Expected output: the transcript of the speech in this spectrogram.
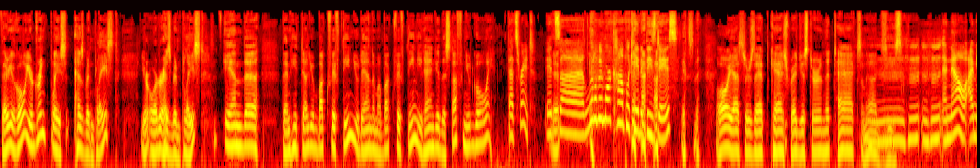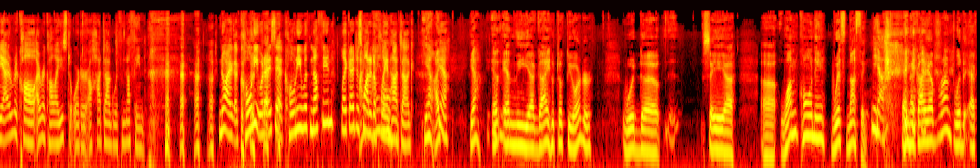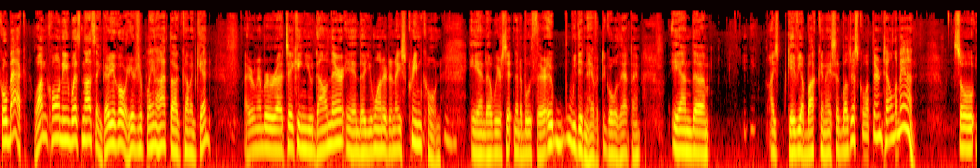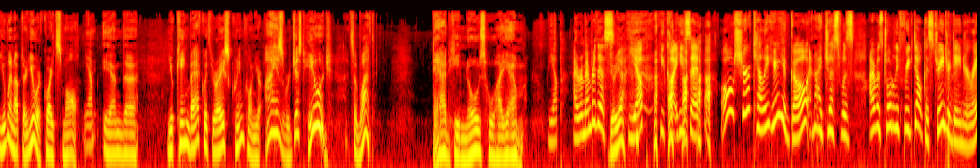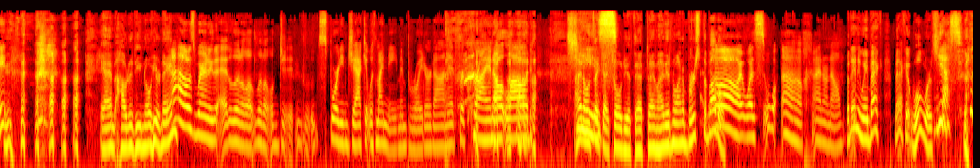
There you go. Your drink place has been placed. Your order has been placed, and uh, then he'd tell you buck fifteen. You'd hand him a buck fifteen. He'd hand you the stuff, and you'd go away. That's right. It's a little bit more complicated these days. It's oh yes, there's that cash register and the tax and oh jeez. Mm, And now, I mean, I recall, I recall, I used to order a hot dog with nothing. no, I, a coney. What did I say? A coney with nothing? Like I just wanted a I plain hot dog. Yeah, I, Yeah. yeah, And, and the uh, guy who took the order would uh, say uh, uh, one coney with nothing. Yeah. And the guy up front would echo back, one coney with nothing. There you go. Here's your plain hot dog coming, kid. I remember uh, taking you down there, and uh, you wanted an ice cream cone. And uh, we were sitting in a booth there. It, we didn't have it to go that time. And um, I gave you a buck, and I said, well, just go up there and tell the man. So you went up there. You were quite small. Yep. And uh, you came back with your ice cream cone. Your eyes were just huge. I said, what? Dad, he knows who I am. Yep. I remember this. Do ya? Yep. He caught, he said, "Oh, sure, Kelli, here you go." And I just was I was totally freaked out cuz stranger danger, right? And how did he know your name? I was wearing a, a little a little sporting jacket with my name embroidered on it for crying out loud. I don't think I told you at that time. I didn't want to burst the bubble. Oh, it was oh, I don't know. But anyway, back back at Woolworths, Yes.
